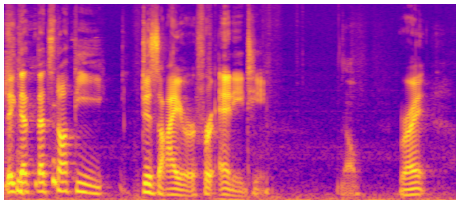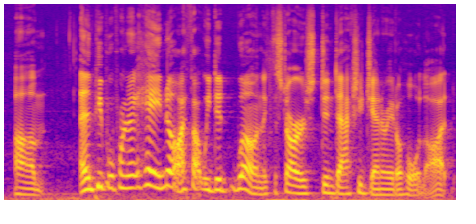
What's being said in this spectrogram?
Like that that's not the desire for any team. No. Right? Um, and people point out, "Hey, no, I thought we did well." And like the Stars didn't actually generate a whole lot.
